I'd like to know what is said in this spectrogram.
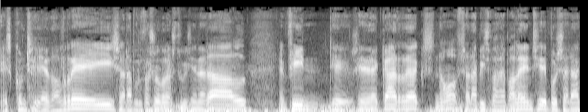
és conseller del rei, serà professor de l'Estudi General, en fi, té una sèrie de càrrecs, no? serà bisbe de València, després serà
